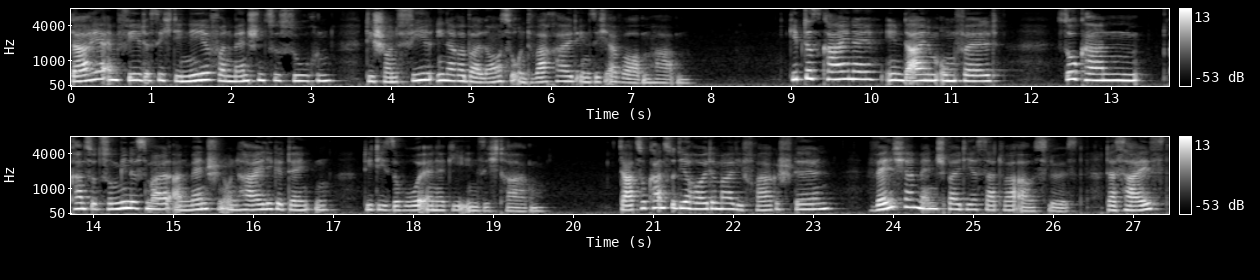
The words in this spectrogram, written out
Daher empfiehlt es sich, die Nähe von Menschen zu suchen, die schon viel innere Balance und Wachheit in sich erworben haben. Gibt es keine in deinem Umfeld, so kann, kannst du zumindest mal an Menschen und Heilige denken, die diese hohe Energie in sich tragen. Dazu kannst du dir heute mal die Frage stellen, welcher Mensch bei dir Sattva auslöst. Das heißt,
